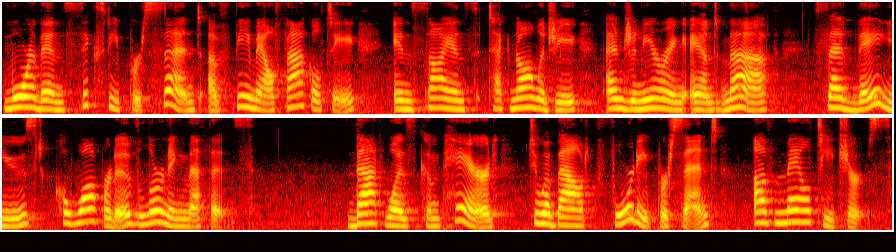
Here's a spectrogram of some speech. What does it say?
More than 60% of female faculty in science, technology, engineering, and math said they used cooperative learning methods. That was compared to about 40% of male teachers.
